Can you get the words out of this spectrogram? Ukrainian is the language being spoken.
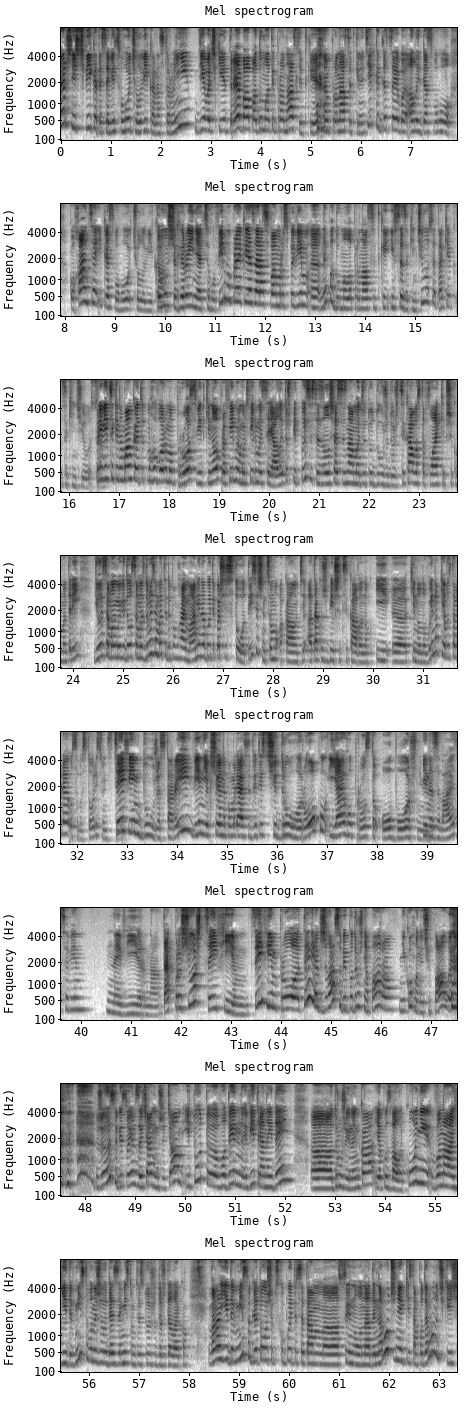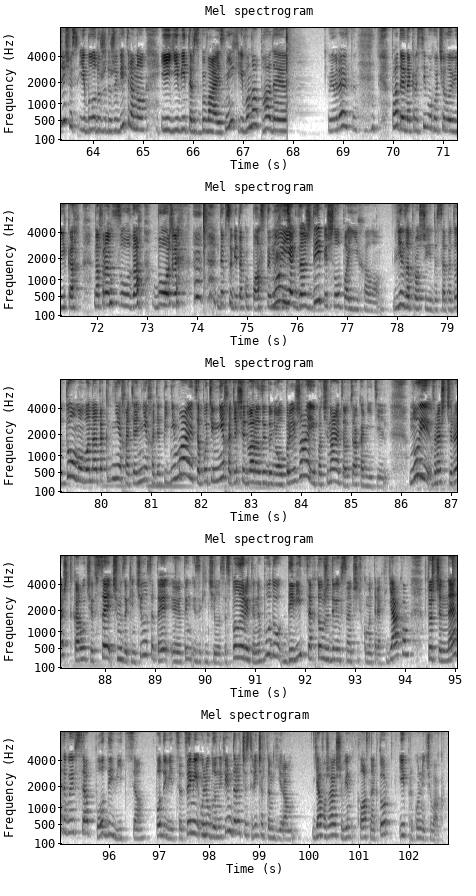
Перш ніж чпікатися від свого чоловіка на стороні, дівчатки, треба подумати про наслідки. Про наслідки не тільки для себе, але й для свого коханця і для свого чоловіка. Тому що героїня цього фільму, про який я зараз вам розповім, е, не подумала про наслідки, і все закінчилося так, як закінчилося. Привіт, це кіномамка, і тут ми говоримо про світ кіно, про фільми, мультфільми, серіали. Тож підписуйся, залишайся з нами, адже тут дуже дуже цікаво. Став лайки, пиши коментарі. Ділися моїми відосами з друзями та допомагай мамі набити перші 100 тисяч на цьому аккаунті, а також більше цікавинок і е, кіноновинок я виставляю у себе в сторіс. Цей фільм дуже старий. Він, якщо я не помиляюся, 2002 року, і я його просто обожнюю. І називається він. Невірна. Так про що ж цей фільм? Цей фільм про те, як жила собі подружня пара, нікого не чіпали, жили собі своїм звичайним життям. І тут е, в один вітряний день дружинонька, яку звали Коні, вона їде в місто. Вони жили десь за містом, десь дуже дуже далеко. Вона їде в місто для того, щоб скупитися там е, сину на день народження, якісь там подаруночки і ще щось. І було дуже дуже вітряно, і її вітер збиває з ніг, і вона падає. Уявляєте? Падає на красивого чоловіка, на француза. Боже, де б собі так упасти. Ну і як завжди, пішло-поїхало. Він запрошує її до себе додому. Вона так нехатя, нехатя піднімається, потім нехатя ще два рази до нього приїжджає і починається оця канітель. Ну і врешті-решт, коротше, все, чим закінчилося, те е, тим і закінчилося. Спойлерити не буду. Дивіться, хто вже дивився, напишіть в коментарях, як вам. Хто ще не дивився, подивіться. Подивіться. Це мій улюблений фільм, до речі, з Річардом Гіром. Я вважаю, що він класний актор і прикольний чувак.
